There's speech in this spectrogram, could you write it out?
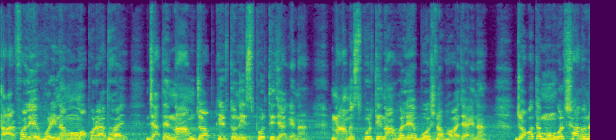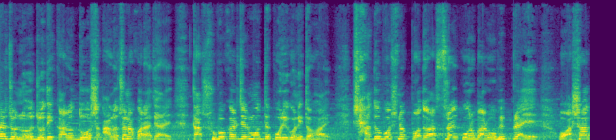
তার ফলে হরিনামও অপরাধ হয়, যাতে নাম জপ কীর্তন স্ফূর্তি জাগে না। নাম স্ফূর্তি না হলে বৈষ্ণব হওয়া যায় না। জগতে মঙ্গল সাধনের জন্য যদি কারও দোষ আলোচনা করা যায় তার শুভ কার্যের মধ্যে পরিগণিত হয়। সাধু বৈষ্ণব পদ আশ্রয় করবার অভিপ্রায়ে অসাধ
